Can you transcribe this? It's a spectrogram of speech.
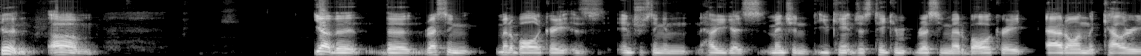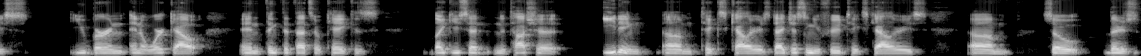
Good. Um, yeah, the the resting metabolic rate is interesting in how you guys mentioned you can't just take your resting metabolic rate, add on the calories you burn in a workout, and think that that's okay because, like you said, Natasha, eating um, takes calories, digesting your food takes calories. Um, so there's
